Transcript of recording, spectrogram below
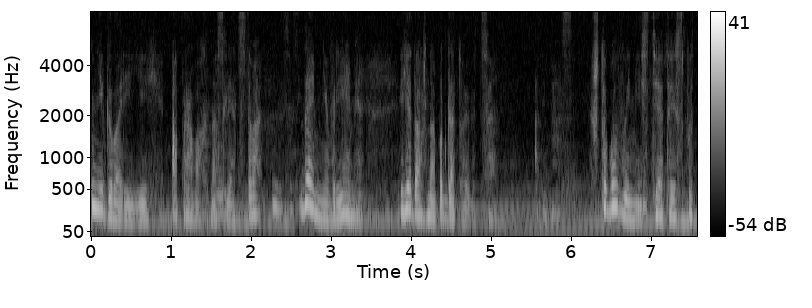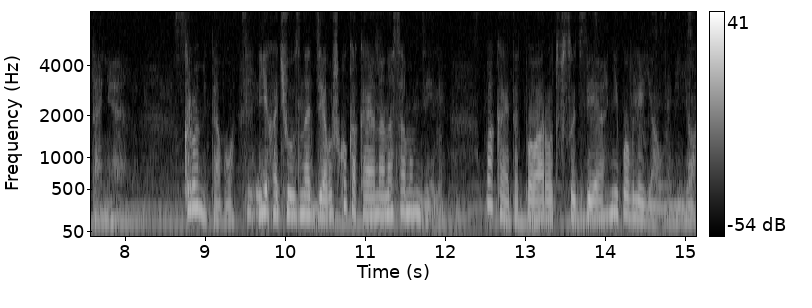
Не говори ей о правах наследства. Дай мне время. Я должна подготовиться, чтобы вынести это испытание. Кроме того, я хочу узнать девушку, какая она на самом деле, пока этот поворот в судьбе не повлиял на нее.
